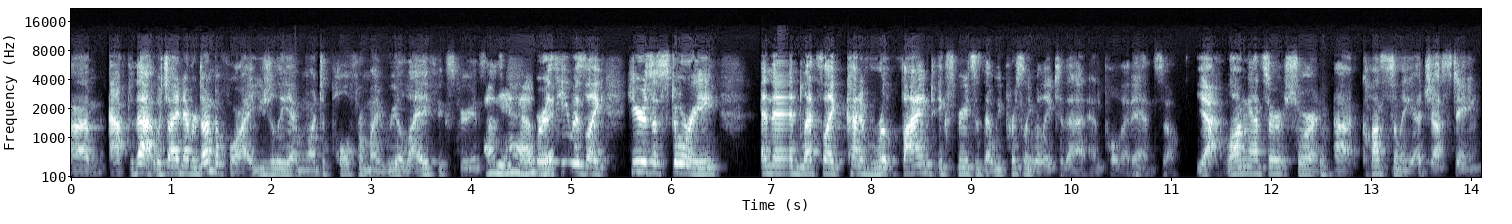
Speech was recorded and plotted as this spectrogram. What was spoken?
um, after that, which I never done before. I usually am one to pull from my real life experiences. Oh, yeah, okay. Whereas he was like, here's a story, and then let's like kind of re- find experiences that we personally relate to that and pull that in. So yeah, long answer, short, uh, constantly adjusting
